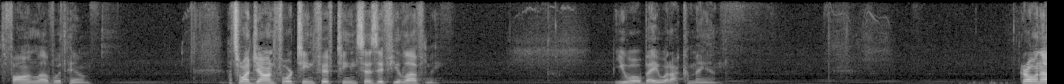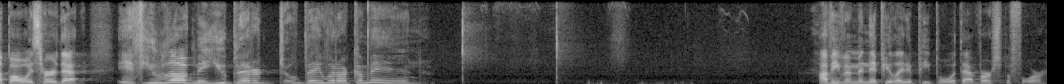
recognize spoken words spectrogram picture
to fall in love with him. That's why John 14, 15 says, If you love me, you obey what I command. Growing up, I always heard that if you love me, you better obey what I command. I've even manipulated people with that verse before.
